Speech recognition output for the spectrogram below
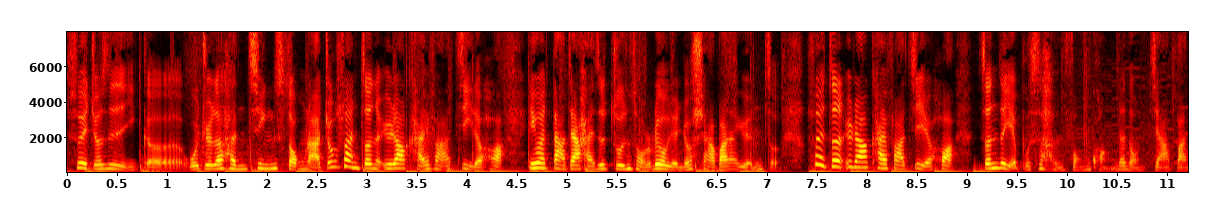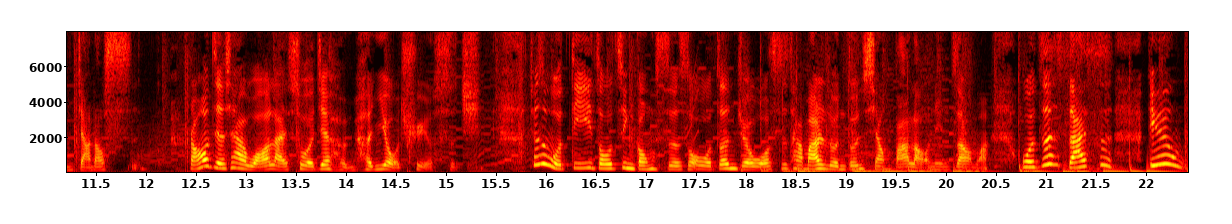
所以就是一个我觉得很轻松啦。就算真的遇到开发季的话，因为大家还是遵守六点就下班的原则，所以真的遇到开发季的话，真的也不是很疯狂那种加班加到死。然后接下来我要来说一件很很有趣的事情，就是我第一周进公司的时候，我真觉得我是他妈伦敦乡巴佬，你知道吗？我这实在是因为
